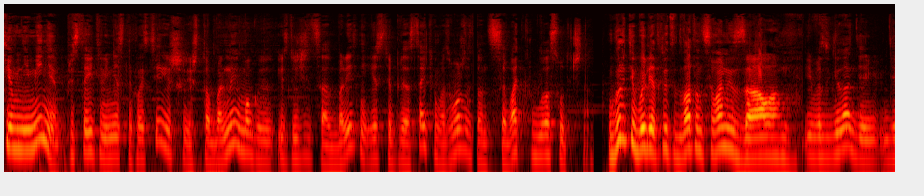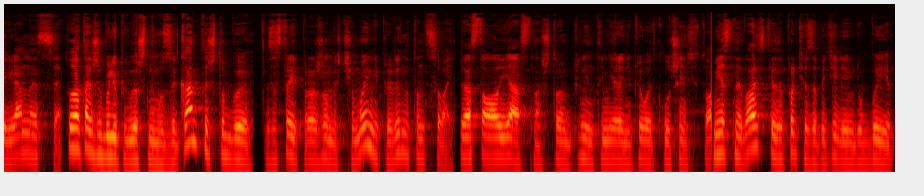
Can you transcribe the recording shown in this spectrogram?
Тем не менее, представители местных властей решили, что больные могут излечиться от болезни, если предоставить им возможность танцевать круглосуточно. В городе были открыты два танцевальных зала и возведена деревянная сцена. Туда также были приглашены музыканты, чтобы заставить пораженных чумой непрерывно танцевать. Когда стало ясно, что принятые меры не приводят к улучшению ситуации, местные власти, напротив, запретили любые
